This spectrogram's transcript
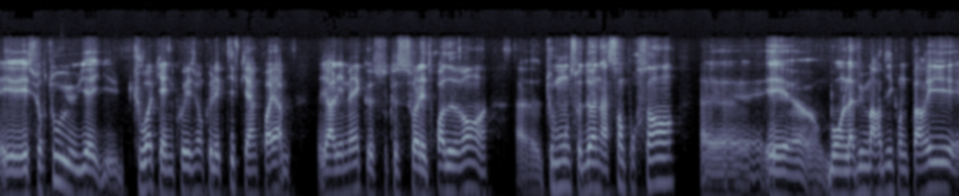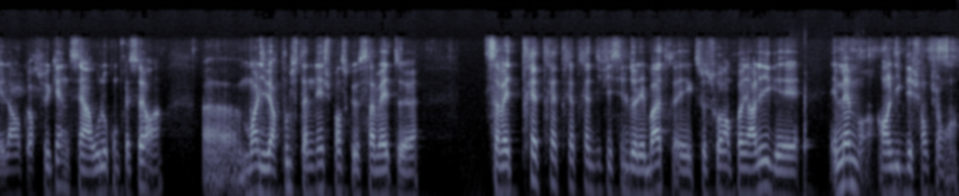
et, surtout, tu vois qu'il y a une cohésion collective qui est incroyable. C'est-à-dire, les mecs, que ce soit les trois devant, tout le monde se donne à 100%. et bon, on l'a vu mardi contre Paris et là encore ce week-end, c'est un rouleau compresseur. Hein. moi, Liverpool, cette année, je pense que ça va être ça va être très très très très difficile de les battre et que ce soit en première ligue et, et même en Ligue des Champions. Hein.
